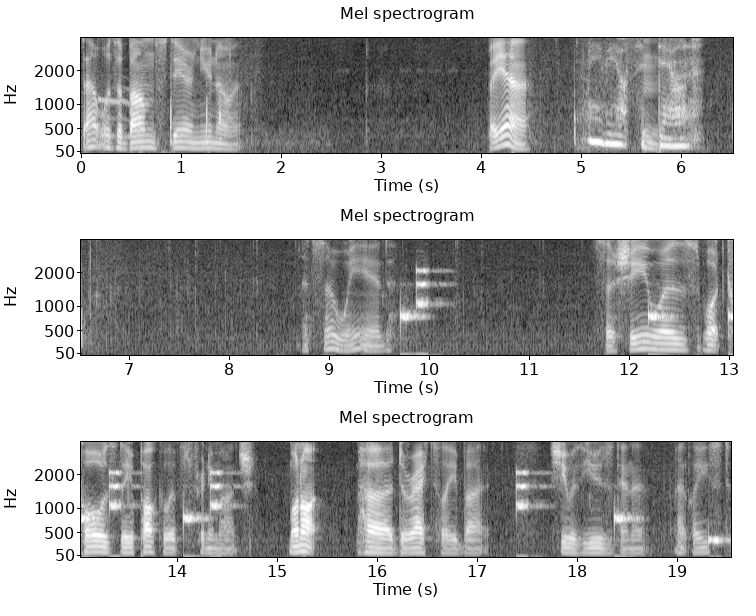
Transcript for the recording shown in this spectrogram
That was a bum steer and you know it. But yeah, Maybe I'll sit Hmm. down. that's so weird. So she was what caused the apocalypse, pretty much. Well, not her directly, but she was used in it, at least.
